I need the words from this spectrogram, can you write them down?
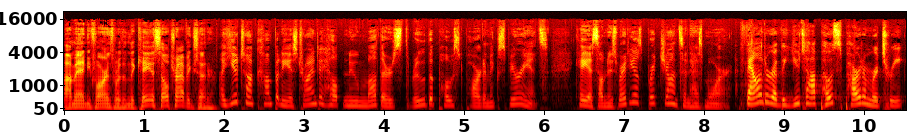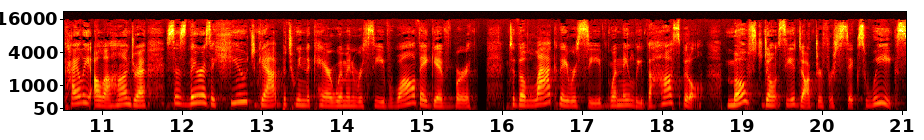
I'm Andy Farnsworth in the KSL Traffic Center. A Utah company is trying to help new mothers through the postpartum experience. KSL News Radio's Britt Johnson has more. Founder of the Utah Postpartum Retreat, Kylie Alejandra, says there is a huge gap between the care women receive while they give birth to the lack they receive when they leave the hospital. Most don't see a doctor for six weeks.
